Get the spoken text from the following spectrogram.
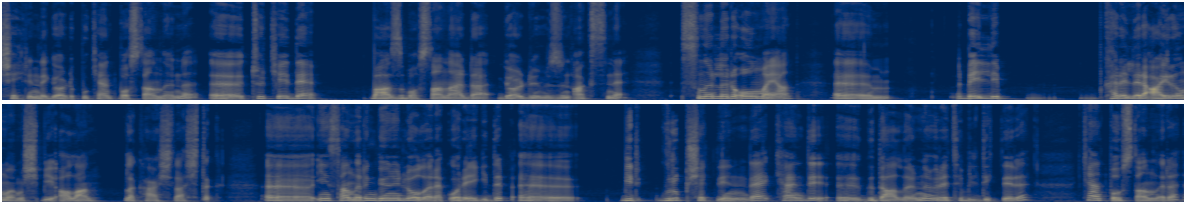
şehrinde gördük bu kent bostanlarını. E, Türkiye'de bazı bostanlarda gördüğümüzün aksine sınırları olmayan e, belli karelere ayrılmamış bir alan la karşılaştık. Ee, insanların gönüllü olarak oraya gidip e, bir grup şeklinde kendi e, gıdalarını üretebildikleri kent bostanları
